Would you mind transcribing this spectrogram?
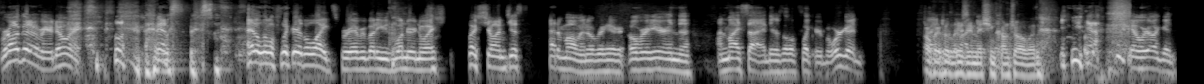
We're all good over here. Don't worry. I had a little flicker of the lights for everybody who's wondering why but Sean just had a moment over here. Over here in the on my side, there's a little flicker, but we're good. Oh, we're losing mission control. Then. yeah, yeah, we're all good.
